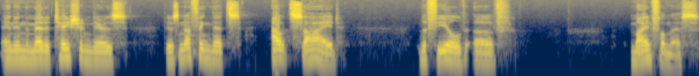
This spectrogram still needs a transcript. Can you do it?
in the meditation, there's, there's nothing that's outside the field of mindfulness.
